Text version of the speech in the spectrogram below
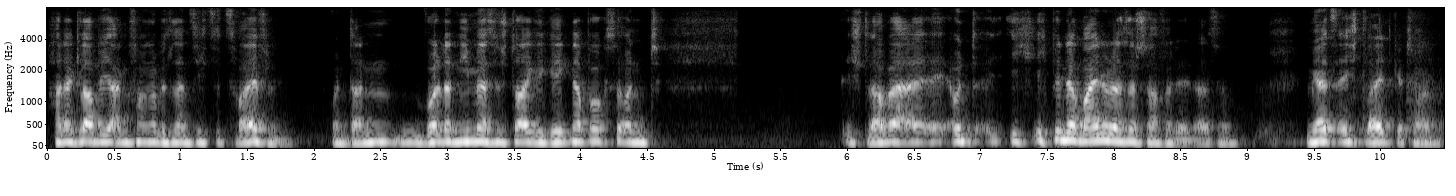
hat er, glaube ich, angefangen, ein bisschen an sich zu zweifeln. Und dann wollte er nie mehr so starke Gegner boxen und ich glaube, äh, und ich, ich bin der Meinung, dass er schaffen wird. Also mir hat es echt leid getan.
